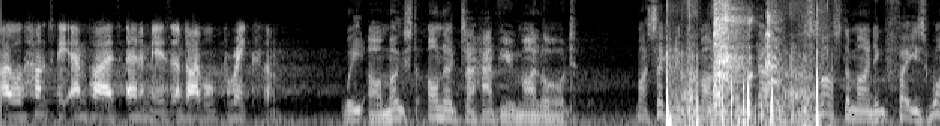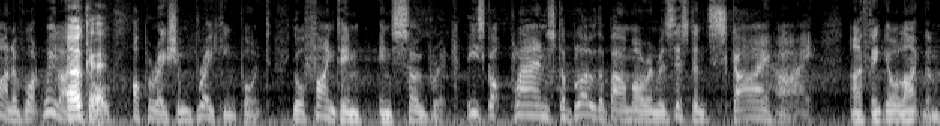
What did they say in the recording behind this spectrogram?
I will hunt the Empire's enemies and I will break them. We are most honored to have you, my lord. My second in command, is masterminding phase one of what we like to call Operation Breaking Point. You'll find him in Sobrik. He's got plans to blow the Balmoran resistance sky high. I think you'll like them.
